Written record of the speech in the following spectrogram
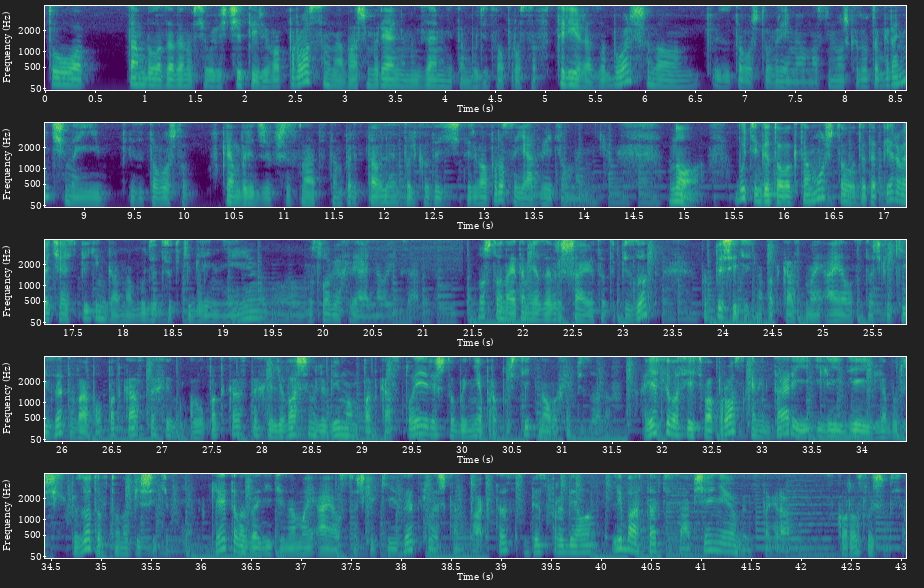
то там было задано всего лишь 4 вопроса. На вашем реальном экзамене там будет вопросов в 3 раза больше, но из-за того, что время у нас немножко тут ограничено, и из-за того, что в Кембридже в 16-м представлены только вот эти 4 вопроса, я ответил на них. Но будьте готовы к тому, что вот эта первая часть спикинга, она будет все-таки длиннее в условиях реального экзамена. Ну что, на этом я завершаю этот эпизод. Подпишитесь на подкаст myielts.kz в Apple подкастах и Google подкастах или вашем любимом подкаст-плеере, чтобы не пропустить новых эпизодов. А если у вас есть вопрос, комментарии или идеи для будущих эпизодов, то напишите мне. Для этого зайдите на myielts.kz slash без пробелов, либо оставьте сообщение в Instagram. Скоро услышимся!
